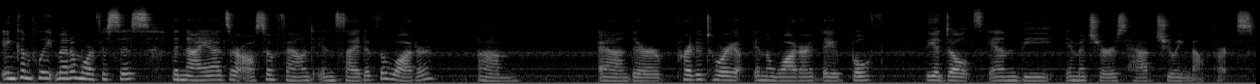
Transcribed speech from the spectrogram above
In complete metamorphosis. The naiads are also found inside of the water. Um, and they're predatory in the water. They both, the adults and the immatures, have chewing mouth parts.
